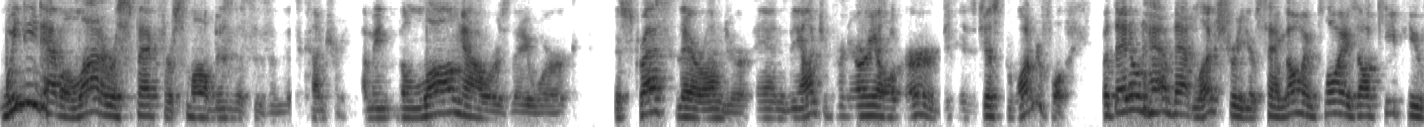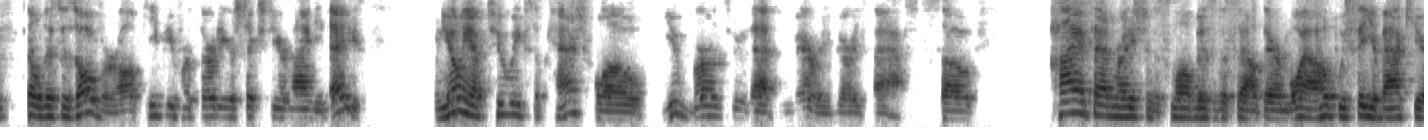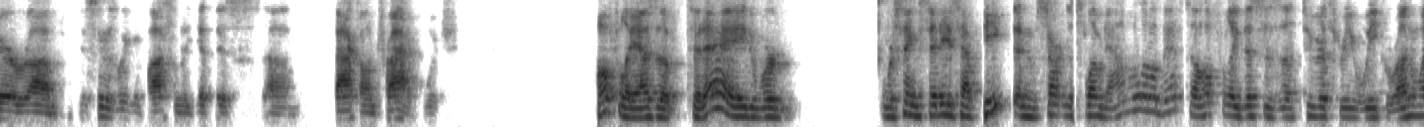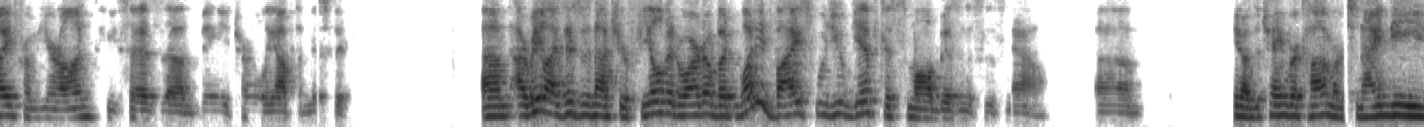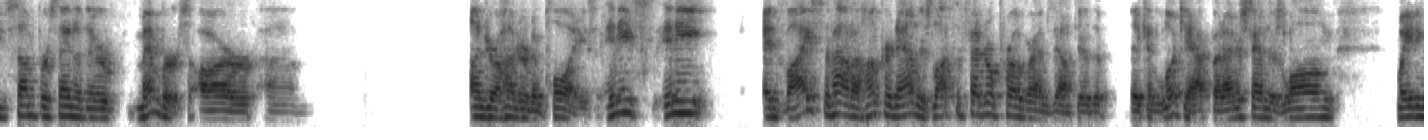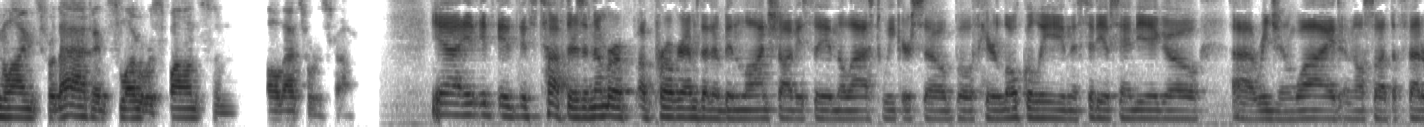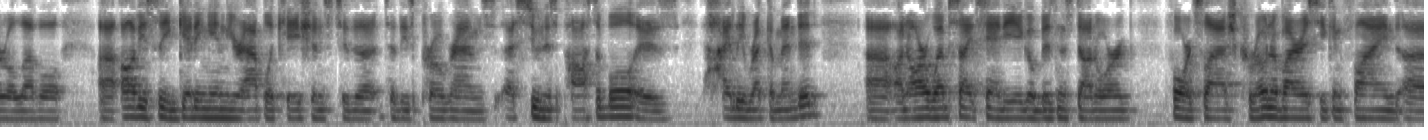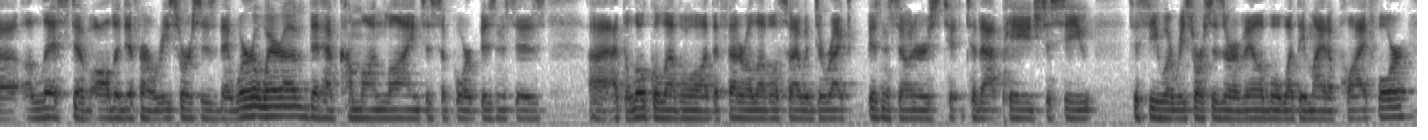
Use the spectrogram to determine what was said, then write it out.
we need to have a lot of respect for small businesses in this country. I mean, the long hours they work, the stress they're under, and the entrepreneurial urge is just wonderful. But they don't have that luxury of saying, oh, employees, I'll keep you till this is over. I'll keep you for 30 or 60 or 90 days. When you only have two weeks of cash flow, you burn through that very, very fast. So, highest admiration to small business out there. And boy, I hope we see you back here uh, as soon as we can possibly get this um, back on track, which hopefully as of today, we're we're seeing cities have peaked and starting to slow down a little bit. So hopefully, this is a two or three week runway from here on. He says, uh, being eternally optimistic. Um, I realize this is not your field, Eduardo, but what advice would you give to small businesses now? Um, you know, the Chamber of Commerce, 90 some percent of their members are um, under 100 employees. Any, any advice of how to hunker down? There's lots of federal programs out there that they can look at, but I understand there's long waiting lines for that and slow response and all that sort of stuff. Yeah, it, it, it's tough. There's a number of, of, programs that have been launched, obviously, in the last week or so, both here locally in the city of San Diego, uh, region wide, and also at the federal level. Uh, obviously, getting in your applications to the to these programs as soon as possible is highly recommended. Uh, on our website, san diego business.org, forward slash coronavirus, you can find uh, a list of all the different resources that we're aware of that have come online to support businesses uh, at the local level, at the federal level. So I would direct business owners to, to that page to see to see what resources are available, what they might apply for.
